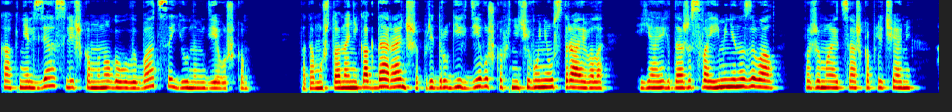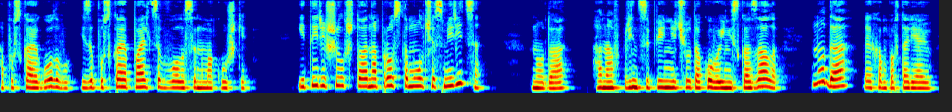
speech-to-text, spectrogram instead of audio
как нельзя слишком много улыбаться юным девушкам. Потому что она никогда раньше при других девушках ничего не устраивала. Я их даже своими не называл, пожимает Сашка плечами, опуская голову и запуская пальцы в волосы на макушке. И ты решил, что она просто молча смирится? «Ну да, она, в принципе, ничего такого и не сказала. Ну да», — эхом повторяю.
